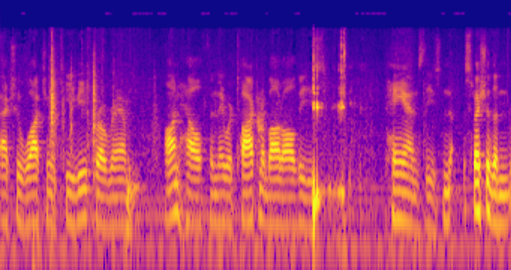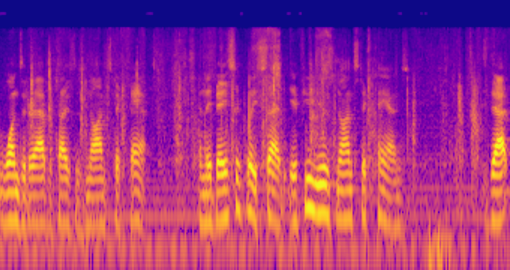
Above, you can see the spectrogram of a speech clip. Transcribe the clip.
actually watching a TV program on health, and they were talking about all these pans, these, n- especially the ones that are advertised as nonstick pans. And they basically said, if you use nonstick pans, that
